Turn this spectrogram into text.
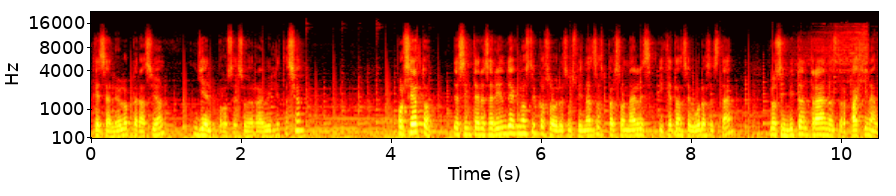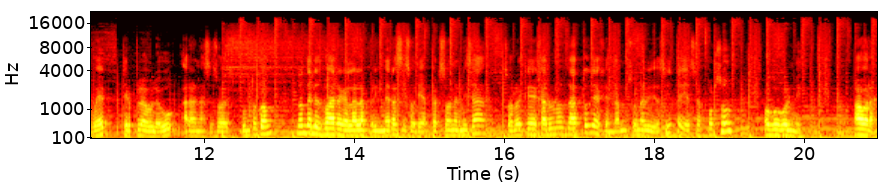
que salió la operación y el proceso de rehabilitación. Por cierto, ¿les interesaría un diagnóstico sobre sus finanzas personales y qué tan seguras están? Los invito a entrar a nuestra página web www.aranasesores.com donde les voy a regalar la primera asesoría personalizada. Solo hay que dejar unos datos y agendamos una videocita ya sea por Zoom o Google Meet. Ahora,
